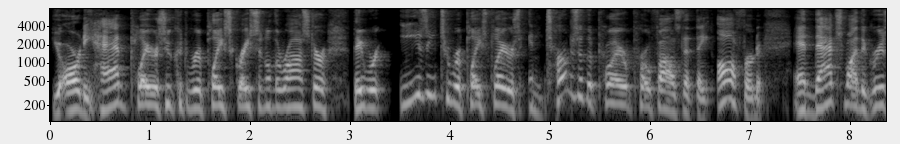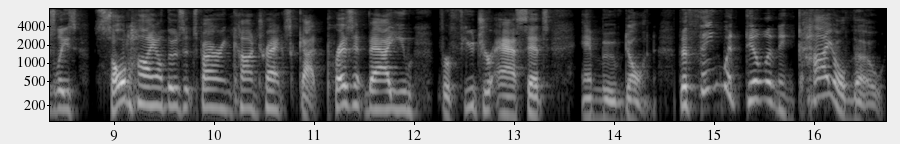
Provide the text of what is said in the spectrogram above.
You already had players who could replace Grayson on the roster. They were easy to replace players in terms of the player profiles that they offered, and that's why the Grizzlies sold high on those expiring contracts, got present value for future assets, and moved on. The thing with Dillon and Kyle, though,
